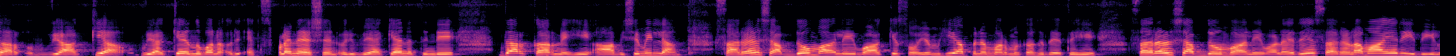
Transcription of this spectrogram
ദർ വ്യാഖ്യ വ്യാഖ്യ എന്ന് പറഞ്ഞാൽ ഒരു എക്സ്പ്ലനേഷൻ ഒരു വ്യാഖ്യാനത്തിന്റെ ദർക്കാർ നെഹി ആവശ്യമില്ല. സരൾ ശബ്ദവും വാലെ വാക്യ സ്വയം ഹി അപ്പന മർമ്മ കഹുദേത്തെ ഹി. സരൾ ശബ്ദവും വാലെ വളരെ സരളമായ രീതിയിൽ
